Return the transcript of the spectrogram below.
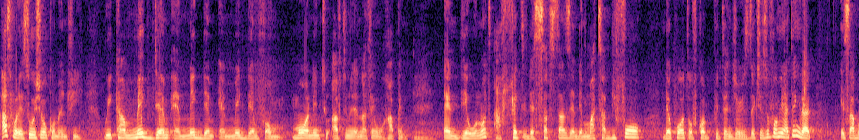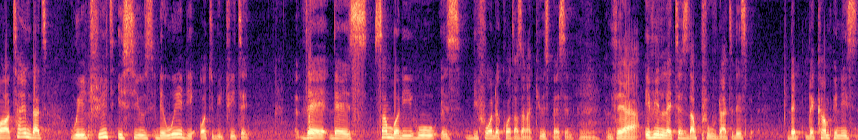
As for the social commentary, we can make them and make them and make them from morning to afternoon and nothing will happen. Mm. And they will not affect the substance and the matter before the court of competent jurisdiction. So for me, I think that it's about time that we treat issues the way they ought to be treated. There, there is somebody who is before the court as an accused person. Mm. There are even letters that prove that this, the, the companies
